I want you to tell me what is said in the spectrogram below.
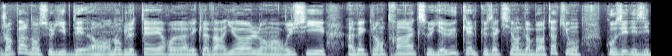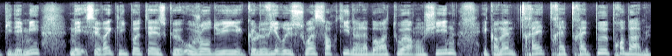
j'en parle dans ce livre, en Angleterre euh, avec la variole, en Russie avec l'anthrax, il y a eu quelques accidents de laboratoire qui ont causé des épidémies, mais c'est vrai que l'hypothèse qu'aujourd'hui, que le virus soit sorti d'un laboratoire en Chine est quand même très très très peu probable.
